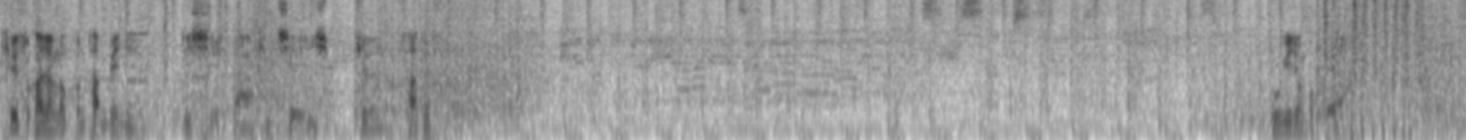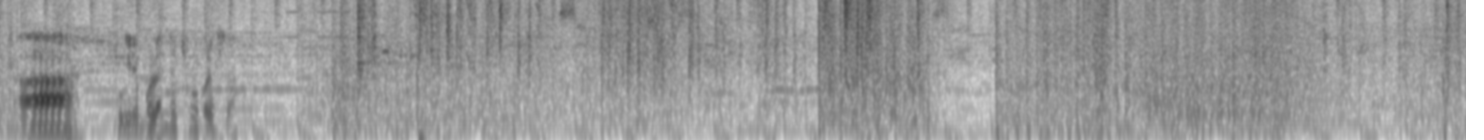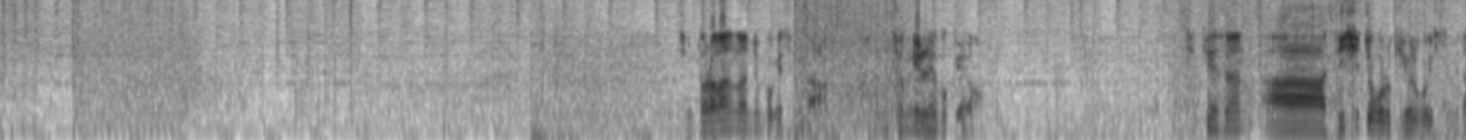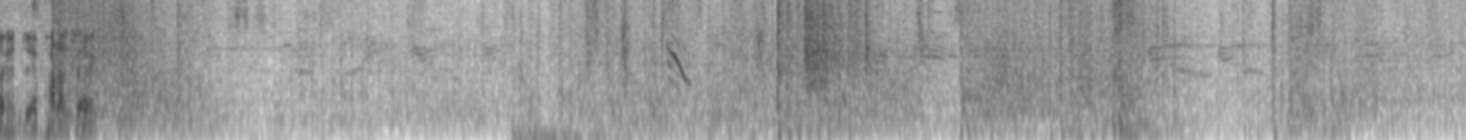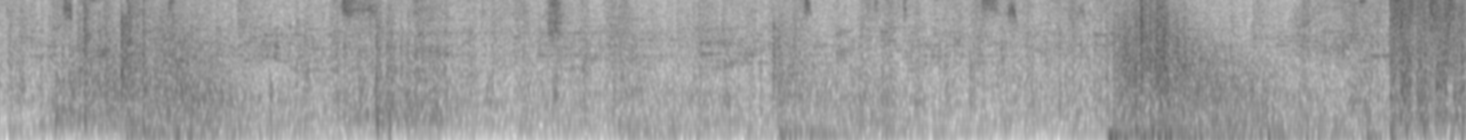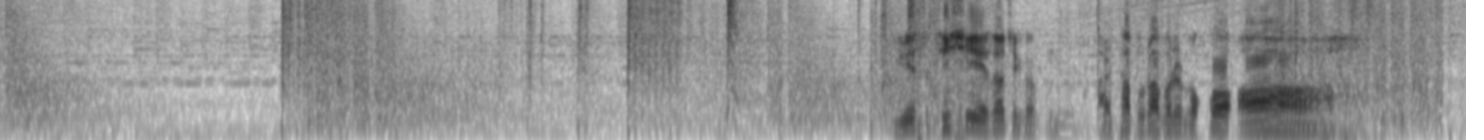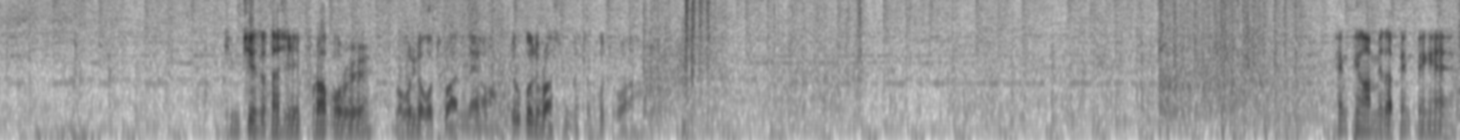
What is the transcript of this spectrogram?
킬수 가장 높은 담배님, DC, 아, 김치 20킬 4됐어. 무기 좀 볼게요. 아, 무기 좀 볼랬는데 죽어버렸어. 지금 돌아가는 건 좀 보겠습니다. 한번 정리를 해볼게요. 티켓은 아 DC 쪽으로 기울고 있습니다. 현재 파란색. USDC에서 지금 음, 알파 브라보를 먹고 어 김치에서 다시 브라보를 먹으려고 들어왔네요. 뚫고 들어왔습니다. 뚫고 들어와. 팽팽합니다. 팽팽해.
